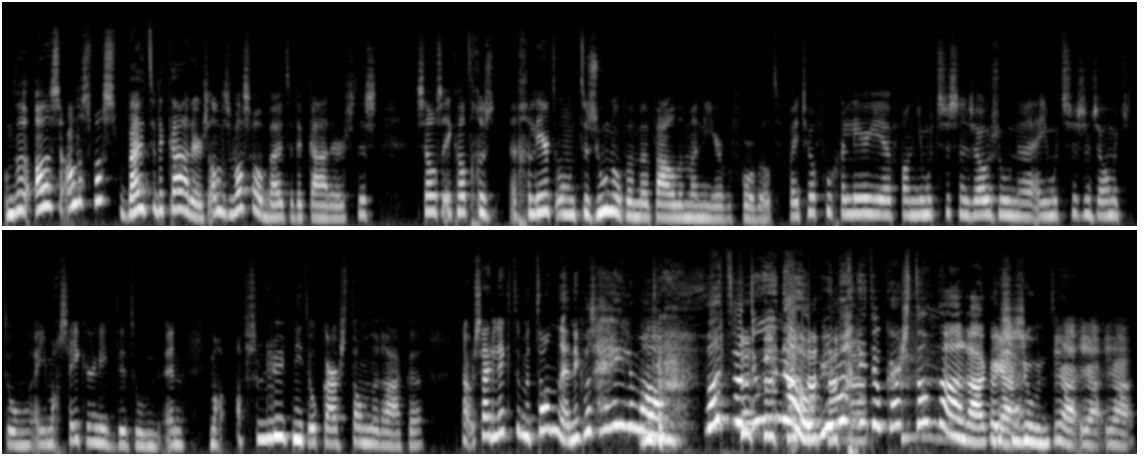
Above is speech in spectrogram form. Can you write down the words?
Omdat alles, alles was buiten de kaders. Alles was al buiten de kaders. Dus zelfs ik had geleerd om te zoenen op een bepaalde manier, bijvoorbeeld. Weet je wel, vroeger leer je van je moet zus en zo zoenen. En je moet zus en zo met je tong. En je mag zeker niet dit doen. En je mag absoluut niet elkaar standen raken. Nou, zij likte mijn tanden en ik was helemaal... Wat, wat doe je nou? Je mag niet elkaar standen aanraken als je zoent. Ja, ja, ja.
